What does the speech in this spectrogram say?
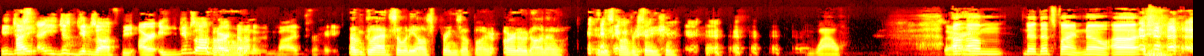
he just he just gives off the art. He gives off an Art Oh. Donovan vibe for me. I'm glad somebody else brings up Art, Art O'Dono in this conversation. wow. Uh, um, that, that's fine. No. Uh,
